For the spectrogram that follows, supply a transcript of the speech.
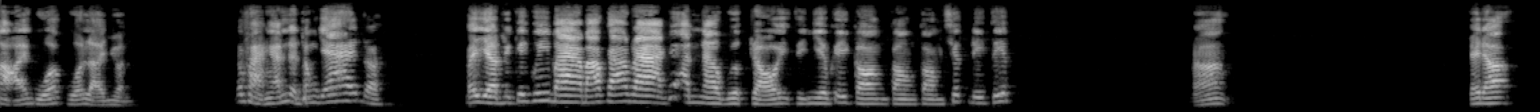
lõi của của lợi nhuận, nó phản ánh ở trong giá hết rồi. Bây giờ thì cái quý ba báo cáo ra, cái anh nào vượt trội thì nhiều khi còn còn còn sức đi tiếp. Đó. Cái đó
